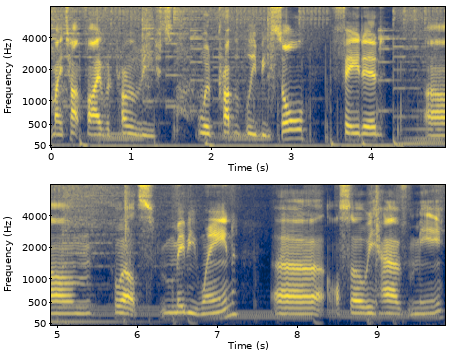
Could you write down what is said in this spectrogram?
my top five would probably be, would probably be Soul, Faded, um, who else? Maybe Wayne. Uh, also we have me.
